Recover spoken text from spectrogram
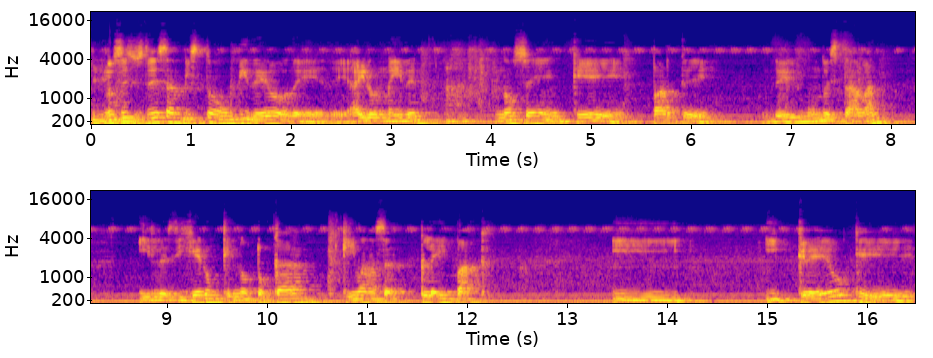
No sé si ustedes han visto un video de, de Iron Maiden. Ajá. No sé en qué parte del mundo estaban. Y les dijeron que no tocaran, que iban a hacer playback. Y, y creo que.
